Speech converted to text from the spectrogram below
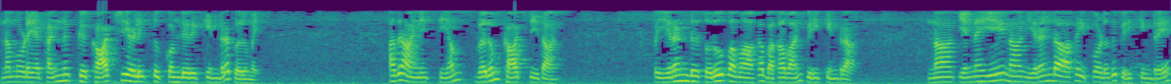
நம்முடைய கண்ணுக்கு காட்சி அளித்துக் கொண்டிருக்கின்ற பெருமை. அது அனித்தியம் வெறும் காட்சிதான் இப்ப இரண்டு சொரூபமாக பகவான் பிரிக்கின்றார். நான் என்னையே நான் இரண்டாக இப்பொழுது பிரிக்கின்றேன்.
